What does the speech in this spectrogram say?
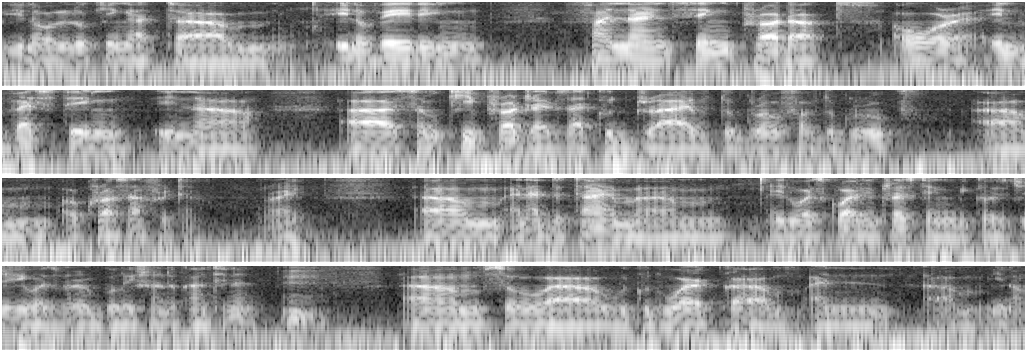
you know looking at um, innovating financing products or investing in uh, uh, some key projects that could drive the growth of the group um, across Africa, right? Um, and at the time, um, it was quite interesting because GE was very bullish on the continent. Um, so uh, we could work um, and um, you know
